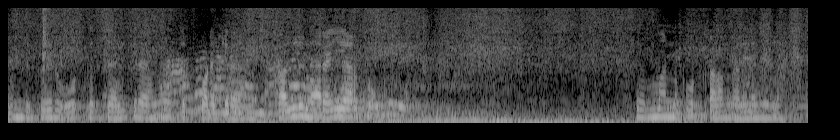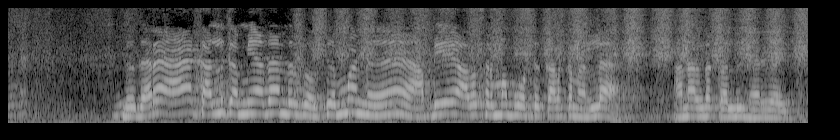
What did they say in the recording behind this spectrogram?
ரெண்டு பேர் ஒருத்தர் ஜலிக்கிறாங்க ஒருத்தர் புடைக்கிறாங்க. கல் நிறையா இருக்கும். செம்மண் போட்டு கலந்து இல்லைங்களா இந்த தர கல் கம்மியாக தான் இருந்திருக்கும். செம்மண் அப்படியே அவசரமாக போட்டு கலக்கணும்ல. அதனால தான் கல் நிறைய ஆயிடுச்சு.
